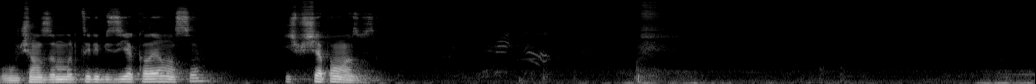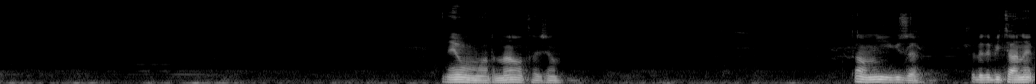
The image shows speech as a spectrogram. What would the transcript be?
Bu uçan zımbırtıyla bizi yakalayamazsa hiçbir şey yapamaz bize. Ne var? Ne atacaksın? Tamam iyi güzel. Şöyle de bir tane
